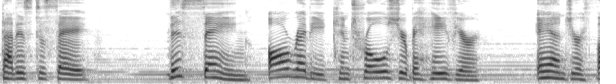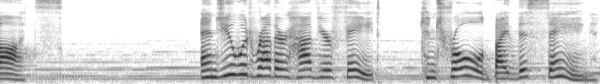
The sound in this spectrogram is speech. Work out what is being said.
That is to say, this saying already controls your behavior and your thoughts. And you would rather have your fate controlled by this saying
